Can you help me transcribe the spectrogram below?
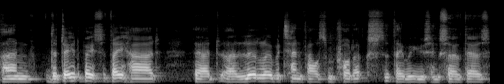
And the database that they had, they had a little over 10,000 products that they were using. So there's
